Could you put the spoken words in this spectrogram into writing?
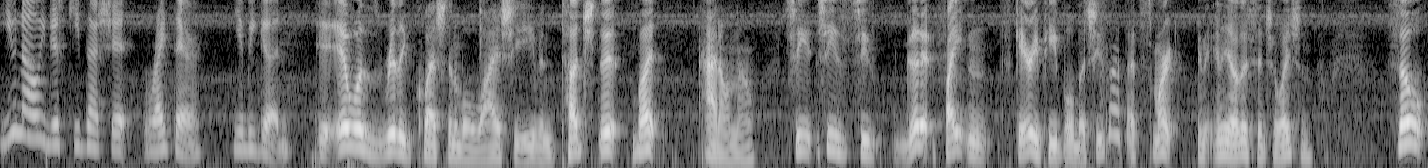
You know you just keep that shit right there. You'll be good. It, it was really questionable why she even touched it, but I don't know. She she's she's good at fighting scary people, but she's not that smart in any other situation. So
